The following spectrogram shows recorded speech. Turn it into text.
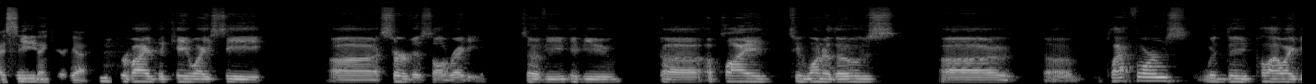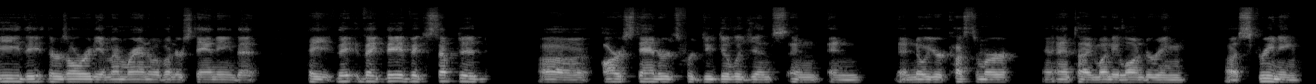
I see. Thank you. Yeah, we provide the KYC uh, service already. So if you if you uh, apply to one of those uh, uh platforms with the Palau ID, they, there's already a memorandum of understanding that hey, they, they they've accepted uh, our standards for due diligence and and and know your customer and anti money laundering uh, screening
